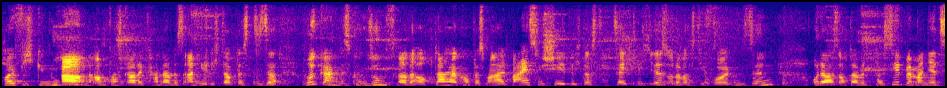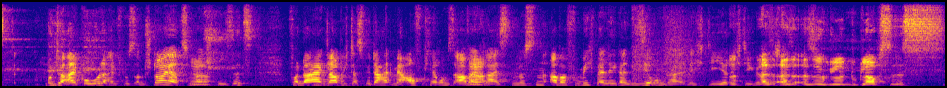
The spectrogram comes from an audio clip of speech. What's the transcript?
häufig genug Ah. machen, auch was gerade Cannabis angeht. Ich glaube, dass dieser Rückgang des Konsums gerade auch daher kommt, dass man halt weiß, wie schädlich das tatsächlich ist oder was die Folgen sind oder was auch damit passiert, wenn man jetzt unter Alkoholeinfluss am Steuer zum Ja. Beispiel sitzt. Von daher glaube ich, dass wir da halt mehr Aufklärungsarbeit Ja. leisten müssen. Aber für mich wäre Legalisierung da halt nicht die richtige Also, Lösung. also, also du glaubst, es ist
